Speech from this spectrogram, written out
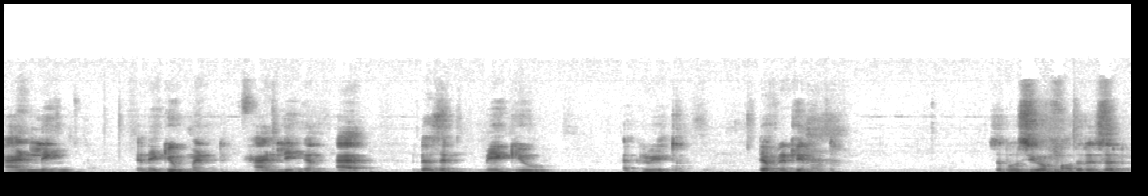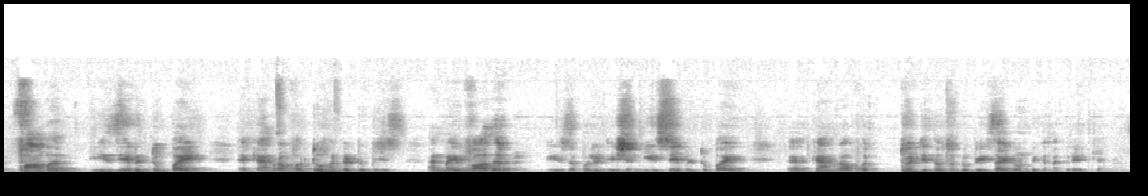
handling an equipment, handling an app doesn't make you a creator. Definitely not. Suppose your father is a farmer, he is able to buy a camera for 200 rupees, and my father is a politician, he is able to buy a camera for 20,000 rupees. I don't become a great cameraman.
